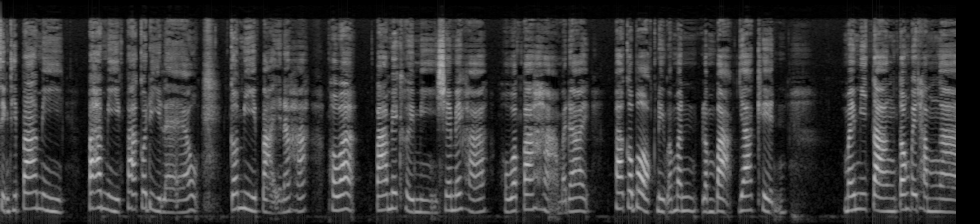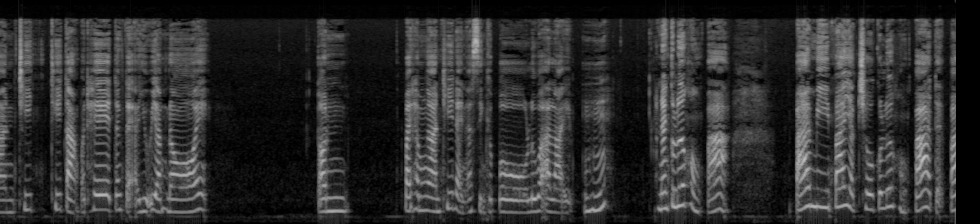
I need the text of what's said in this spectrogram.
สิ่งที่ป้ามีป้ามีป้าก็ดีแล้ว ก็มีไปนะคะ เพราะว่าป้าไม่เคยมีใช่ไหมคะ เพราะว่าป้าหามาได้ ป้าก็บอกนี่ว่ามันลำบากยากเข็น ไม่มีตังค์ต้องไปทำงานที่ที่ต่างประเทศตั้งแต่อายุอย่างน้อย ตอนไปทำงานที่ไหนนะสิงคโปร์หรือว่าอะไร อือนั่นก็เรื่องของป้า ป้ามีป้าอยากโชว์ก็เรื่องของป้า แต่ป้า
